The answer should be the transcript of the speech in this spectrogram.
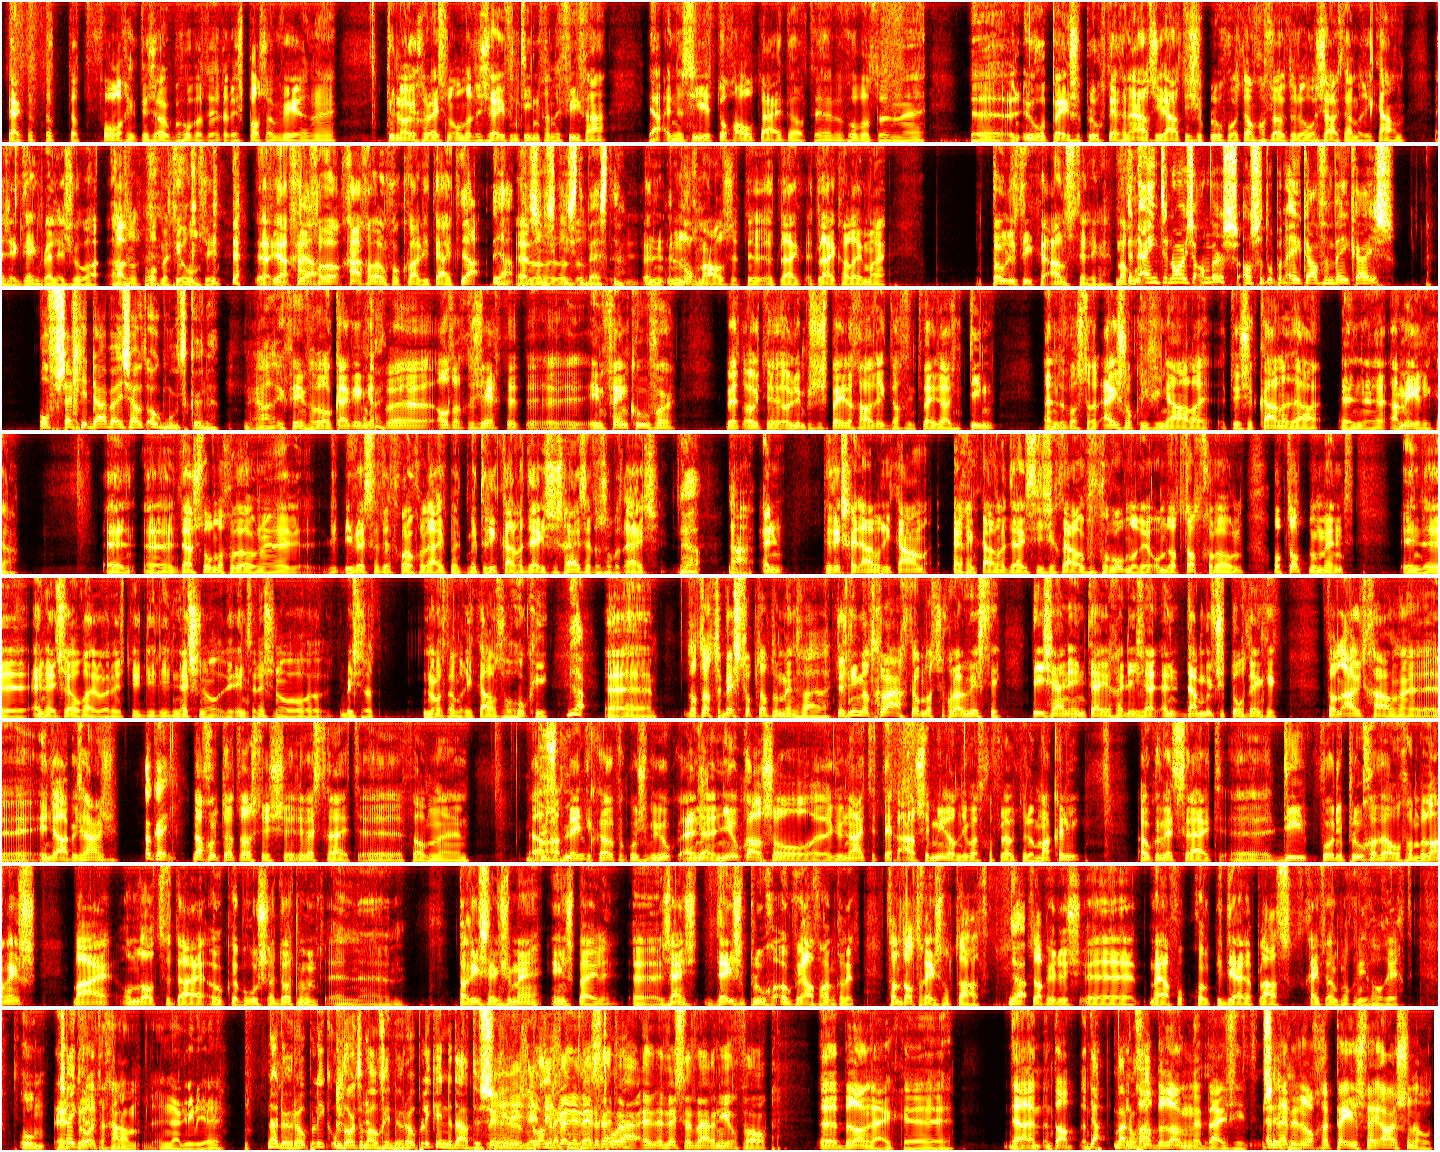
kijk, dat, dat, dat volg ik dus ook. Bijvoorbeeld, eh, er is pas ook weer een toernooi geweest van onder de 17 van de FIFA. Ja, en dan zie je toch altijd dat bijvoorbeeld een, eh, eh, een Europese ploeg tegen een Aziatische ploeg wordt dan gefloten door een Zuid-Amerikaan. En ik denk wel eens, joh, hou het op met die onzin. Ja. ga, Ja. Gewoon, ga gewoon voor kwaliteit. Ja, ja, Eh, precies. want- Kies de beste. En, en nogmaals, het, eh, het, lijkt, het lijkt alleen maar politieke aanstellingen. Maar Een goed, eindtoernooi is anders als het op een EK of een WK is? Of zeg je daarbij zou het ook moeten kunnen? ja, ik vind van wel. Kijk, ik heb eh, altijd gezegd, dat, eh, in Vancouver werd ooit de Olympische Spelen gehouden. Ik dacht in 2010. En er was er een ijshockeyfinale tussen Canada en eh, Amerika. En eh, daar stonden gewoon, eh, die, die wedstrijd werd gewoon geleid met, met drie Canadese scheidsrechters op het ijs. Ja. Nou, en er is geen Amerikaan en geen Canadees die zich daarover verwonderen, omdat dat gewoon op dat moment in de NHL, waar, waar dus die, die, die national, die international, een beetje dat Noord-Amerikaanse hockey, Ja. dat dat de beste op dat moment waren. Dus niemand klaagde, omdat ze gewoon wisten, die zijn integer, die zijn, en daar moet je toch denk ik van uitgaan eh, in de arbitrage. Oké. Nou goed, dat was dus eh, de wedstrijd eh, van Kuzebujuk. Atletico, van Kuzebujuk. En Ja. Newcastle United tegen AC Milan, die wordt gefloten door Makkeli. Ook een wedstrijd die voor de ploegen wel van belang is. Maar omdat daar ook Borussia Dortmund en Paris Saint-Germain inspelen, eh, zijn deze ploegen ook weer afhankelijk van dat resultaat. Ja. Snap je? Dus, eh, maar ja, voor ook die derde plaats geeft ook nog in ieder geval recht om eh, door te gaan naar die. Naar de Europa League. Om door te mogen in de Europa League inderdaad. Dus is- is belangrijk om een derde te worden. een wedstrijd waar in ieder geval belangrijk. ja, een bepaald, een Ja, bepaald belang bij zit. En dan hebben we nog PSV Arsenal.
